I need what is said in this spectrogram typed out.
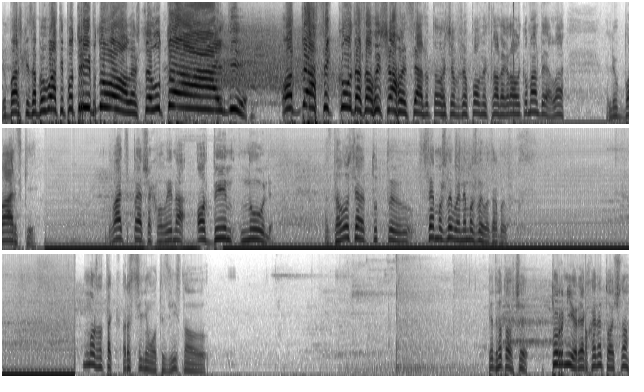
Любарський забивати потрібно, але ж це Лутайні! Одна секунда залишалася до того, щоб вже в повних складах грали команди, але Любарський. 21 хвилина 1-0. Здалося, тут е, все можливе і неможливе зробив. Можна так розцінювати, звісно. Підготовчий турнір, як не точно.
